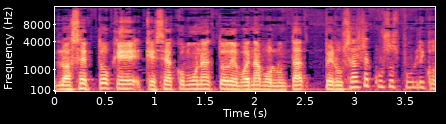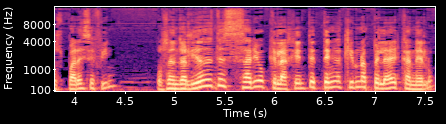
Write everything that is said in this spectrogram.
lo acepto que, que sea como un acto de buena voluntad, pero usar recursos públicos para ese fin. O sea, ¿en realidad es necesario que la gente tenga que ir a una pelea de Canelo?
